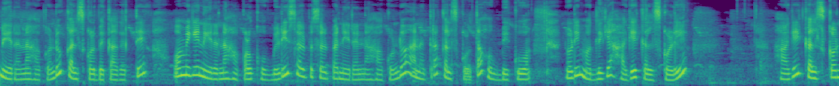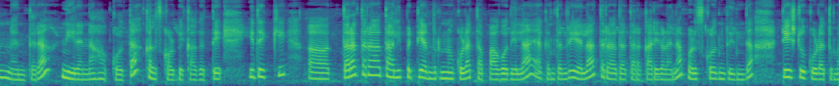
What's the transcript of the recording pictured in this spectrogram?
ನೀರನ್ನು ಹಾಕ್ಕೊಂಡು ಕಲಿಸ್ಕೊಳ್ಬೇಕಾಗತ್ತೆ. ಒಮ್ಮೆಗೆ ನೀರನ್ನು ಹಾಕೊಳಕ್ಕೆ ಹೋಗಬೇಡಿ. ಸ್ವಲ್ಪ ಸ್ವಲ್ಪ ನೀರನ್ನು ಹಾಕ್ಕೊಂಡು ಆನಂತರ ಕಲಿಸ್ಕೊಳ್ತಾ ಹೋಗಬೇಕು. ನೋಡಿ, ಮೊದಲಿಗೆ ಹಾಗೆ ಕಲಿಸ್ಕೊಳ್ಳಿ. ಹಾಗೆ ಕಲಿಸ್ಕೊಂಡ ನಂತರ ನೀರನ್ನು ಹಾಕ್ಕೊಳ್ತಾ ಕಲಿಸ್ಕೊಳ್ಬೇಕಾಗತ್ತೆ. ಇದಕ್ಕೆ ಥರ ಥರ ತಾಲಿಪಟ್ಟಿ ಅಂದ್ರೂ ಕೂಡ ತಪ್ಪಾಗೋದಿಲ್ಲ. ಯಾಕಂತಂದರೆ ಎಲ್ಲ ಥರದ ತರಕಾರಿಗಳನ್ನು ಬಳಸ್ಕೊಳ್ಳೋದ್ರಿಂದ ಟೇಸ್ಟು ಕೂಡ ತುಂಬ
